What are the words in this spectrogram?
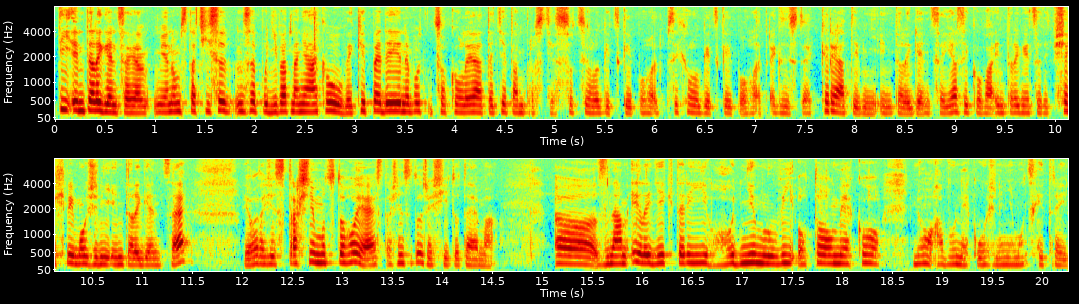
té inteligence, jenom stačí se, se podívat na nějakou Wikipedii nebo cokoliv a teď je tam prostě sociologický pohled, psychologický pohled, existuje kreativní inteligence, jazyková inteligence, teď všechny možné inteligence, jo, takže strašně moc toho je, strašně se to řeší, to téma. Uh, znám i lidi, kteří hodně mluví o tom, jako, no a on jako už není moc chytrý,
